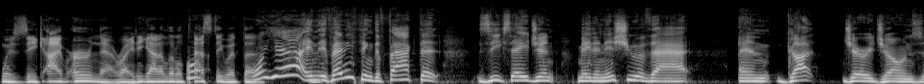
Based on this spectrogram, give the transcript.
with Zeke. I've earned that right." He got a little testy with the. Well, yeah, and if anything, the fact that Zeke's agent made an issue of that and got Jerry Jones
